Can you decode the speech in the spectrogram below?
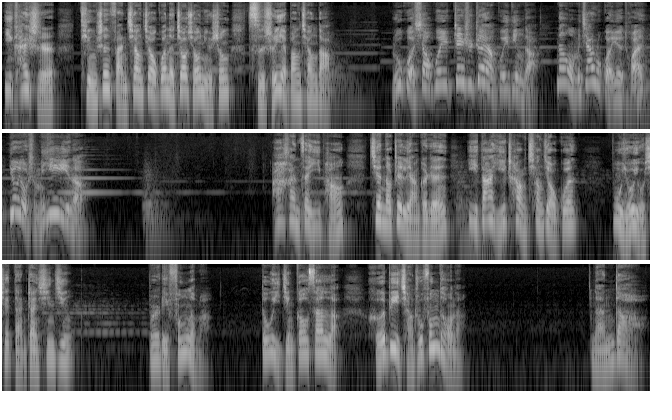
一开始挺身反呛教官的娇小女生，此时也帮腔道：“如果校规真是这样规定的，那我们加入管乐团又有什么意义呢？”阿汉在一旁见到这两个人一搭一唱呛教官，不由有些胆战心惊。Birdy 疯了吗？都已经高三了，何必抢出风头呢？难道？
